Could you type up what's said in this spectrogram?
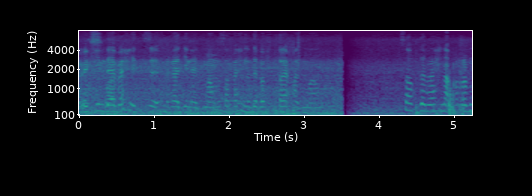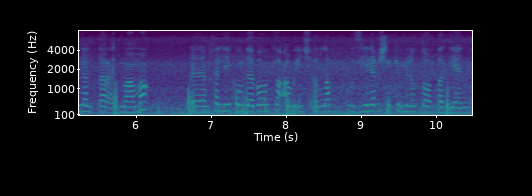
ولكن دابا حيت غاديين عند ماما صافي حنا دابا في الطريق عند ماما. صافي دابا حنا قربنا للدار عند ماما. آه، نخليكم دابا ونطلعوا إن شاء الله في الكوزينة باش نكملوا الطورطه ديالنا.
